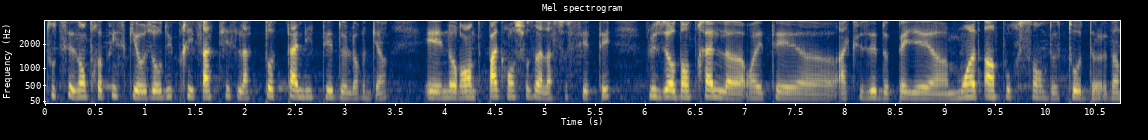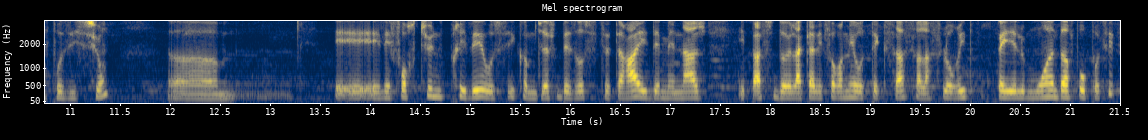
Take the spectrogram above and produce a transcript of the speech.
toutes ces entreprises qui aujourd'hui privatisent la totalité de leurs gains et ne rendent pas grand-chose à la société. Plusieurs d'entre elles euh, ont été accusées de payer moins de 1% de taux d'imposition et les fortunes privées aussi, comme Jeff Bezos, etc., ils déménagent, ils passent de la Californie au Texas, à la Floride, pour payer le moins d'impôts possible.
